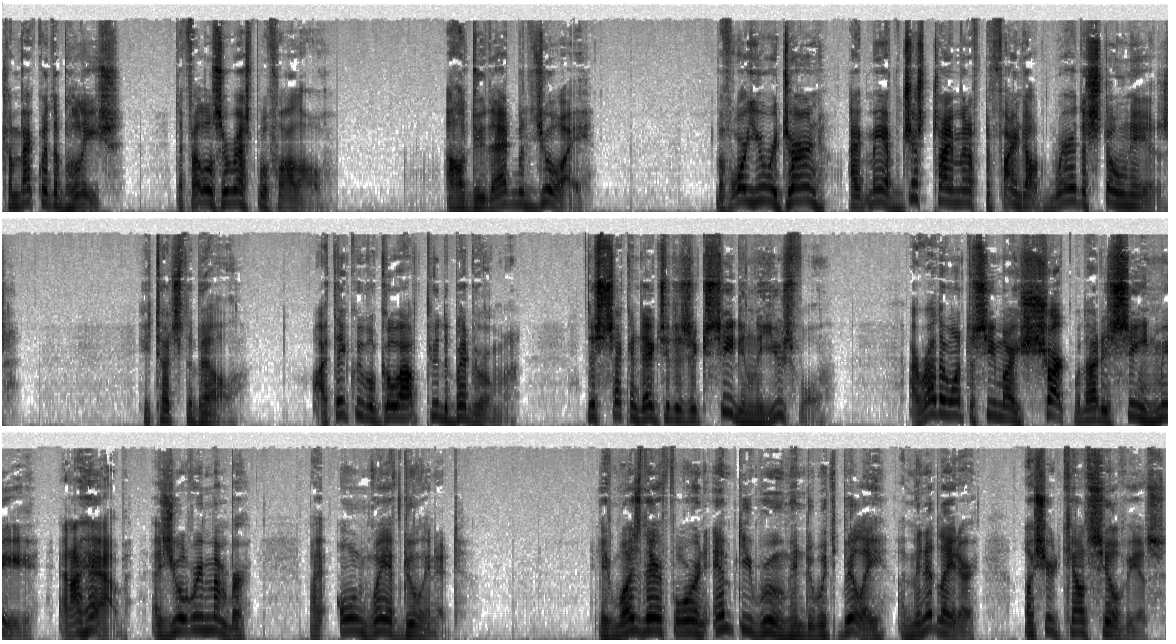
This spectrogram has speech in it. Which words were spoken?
Come back with the police. The fellow's arrest will follow. I'll do that with joy. Before you return, I may have just time enough to find out where the stone is. He touched the bell. I think we will go out through the bedroom. This second exit is exceedingly useful. I rather want to see my shark without his seeing me, and I have, as you will remember, my own way of doing it. It was therefore an empty room into which Billy, a minute later, ushered Count Sylvius.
